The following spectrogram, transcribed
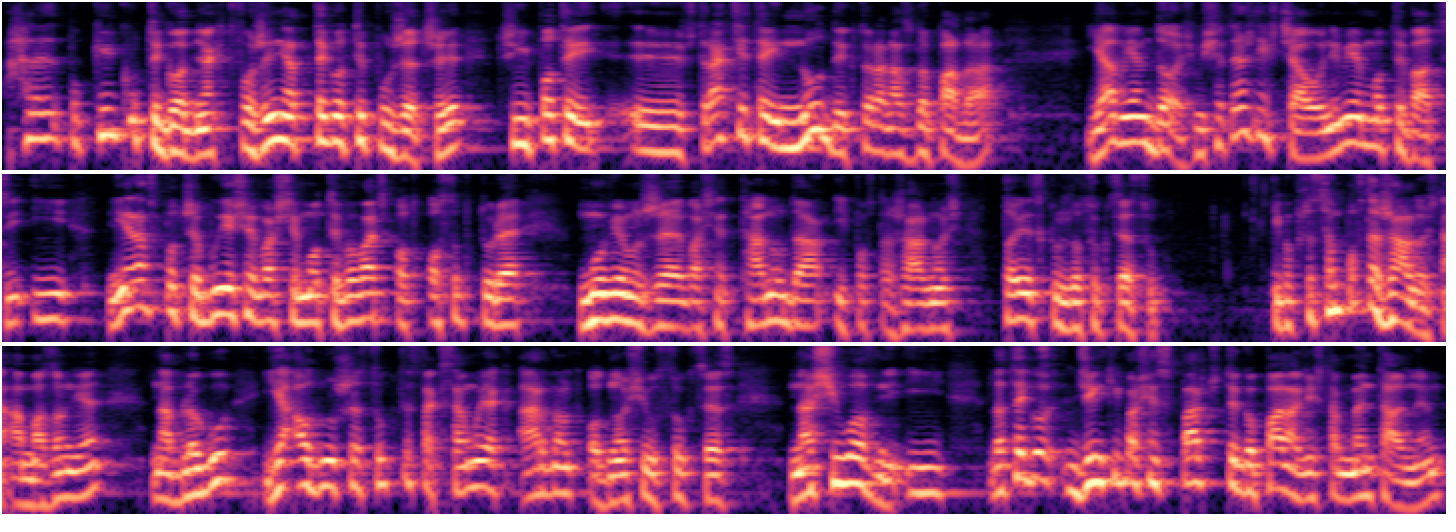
ale po kilku tygodniach tworzenia tego typu rzeczy, czyli po tej, yy, w trakcie tej nudy, która nas dopada, ja miałem dość. Mi się też nie chciało, nie miałem motywacji i nieraz potrzebuję się właśnie motywować od osób, które mówią, że właśnie ta nuda i powtarzalność to jest klucz do sukcesu. I poprzez tą powtarzalność na Amazonie, na blogu, ja odnoszę sukces tak samo jak Arnold odnosił sukces na siłowni. I dlatego dzięki właśnie wsparciu tego pana gdzieś tam mentalnym,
